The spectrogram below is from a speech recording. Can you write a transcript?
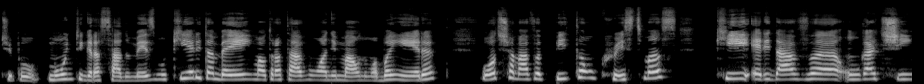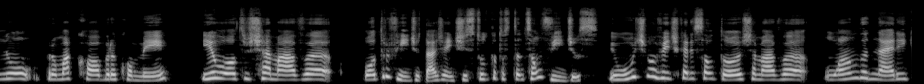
tipo, muito engraçado mesmo, que ele também maltratava um animal numa banheira. O outro chamava Piton Christmas, que ele dava um gatinho para uma cobra comer. E o outro chamava outro vídeo, tá, gente? Isso tudo que eu tô citando são vídeos. E o último vídeo que ele soltou chamava One Lunatic,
